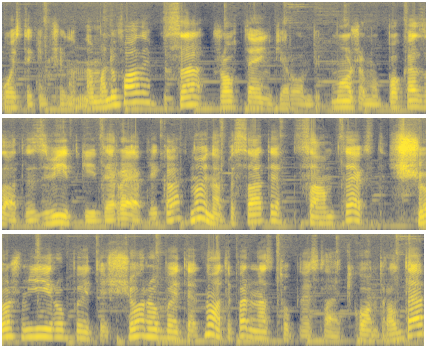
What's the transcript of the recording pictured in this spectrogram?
Ось таким чином намалювали. За жовтенький ромбік можемо показати, звідки йде репліка, ну і написати сам текст. Що ж їй робити, що робити. Ну а тепер наступний слайд. Ctrl-D.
